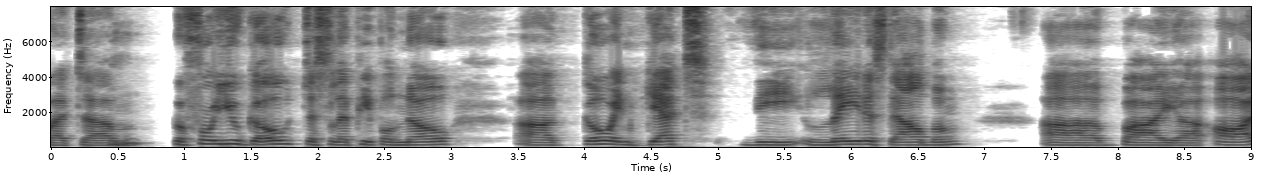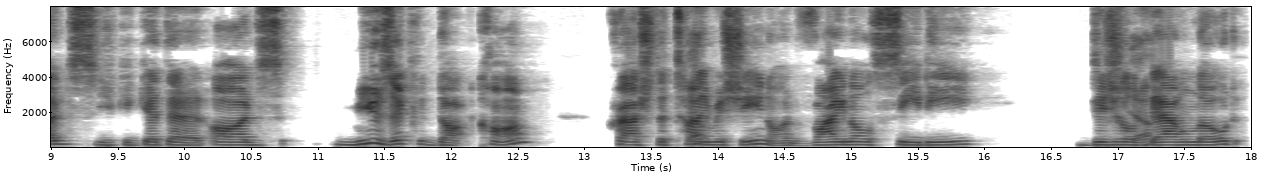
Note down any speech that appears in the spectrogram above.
But um, mm-hmm. before you go, just to let people know, uh, go and get the latest album uh, by uh, Odds. You can get that at oddsmusic.com. Crash the Time yep. Machine on vinyl, CD, digital yep. download,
